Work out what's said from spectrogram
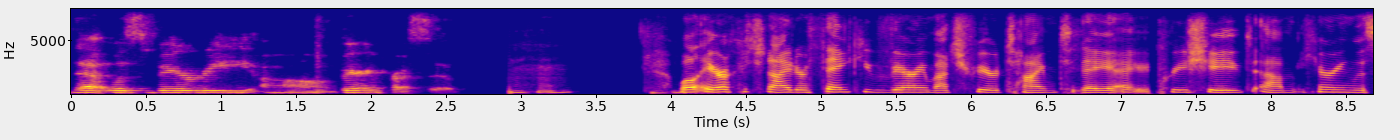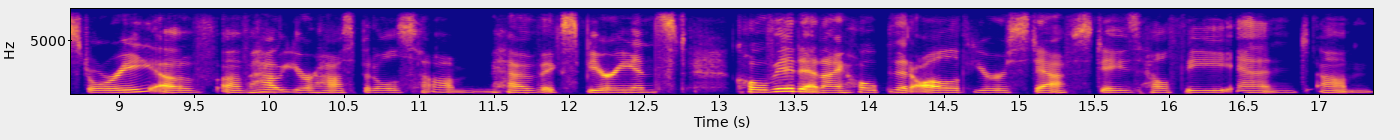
that was very, uh, very impressive. Mm-hmm. Well, Erica Schneider, thank you very much for your time today. I appreciate um, hearing the story of, of how your hospitals um, have experienced COVID, and I hope that all of your staff stays healthy and um,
